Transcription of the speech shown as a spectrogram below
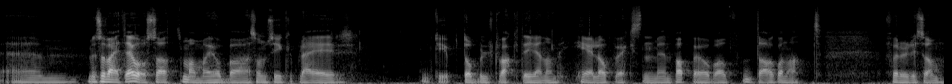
Um, men så veit jeg jo også at mamma jobba som sykepleier typ dobbeltvakter gjennom hele oppveksten, med en pappa jobba dag og natt for å liksom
